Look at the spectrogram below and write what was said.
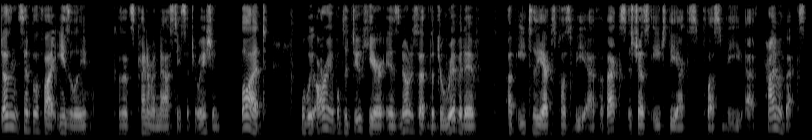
doesn't simplify easily because it's kind of a nasty situation, but what we are able to do here is notice that the derivative of e to the x plus vf of x is just e to the x plus vf prime of x.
